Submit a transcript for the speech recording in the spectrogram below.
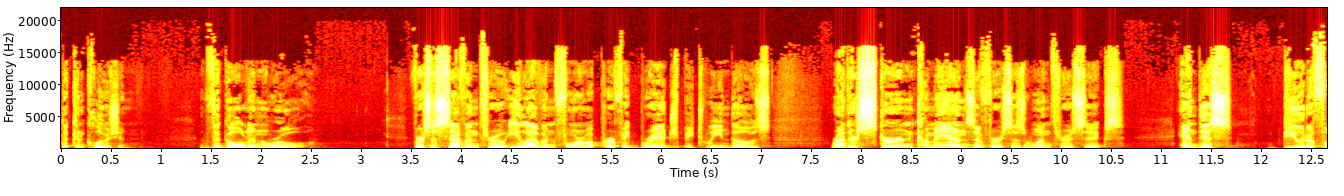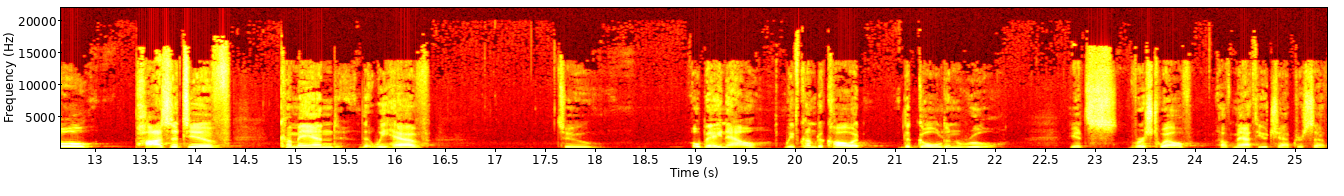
the conclusion, the golden rule. Verses 7 through 11 form a perfect bridge between those rather stern commands of verses 1 through 6 and this beautiful, positive command that we have to obey now We've come to call it the golden rule. It's verse 12 of Matthew chapter 7.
